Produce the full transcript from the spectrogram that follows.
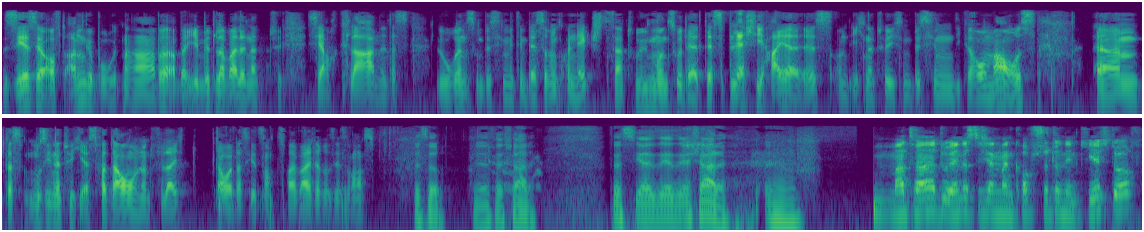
sehr, sehr oft angeboten habe, aber ihr mittlerweile natürlich, ist ja auch klar, ne, dass Lorenz so ein bisschen mit den besseren Connections nach drüben und so der, der splashy Hire ist und ich natürlich so ein bisschen die graue Maus. Ähm, das muss ich natürlich erst verdauen und vielleicht dauert das jetzt noch zwei weitere Saisons. Ist so. Ja, das ist ja schade. Das ist ja sehr, sehr schade. Äh, Martin, du erinnerst dich an mein Kopfschütteln in Kirchdorf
